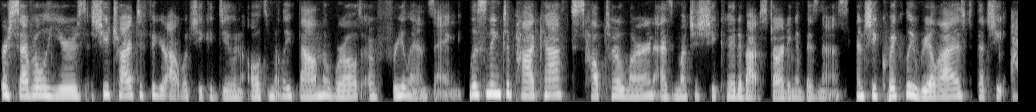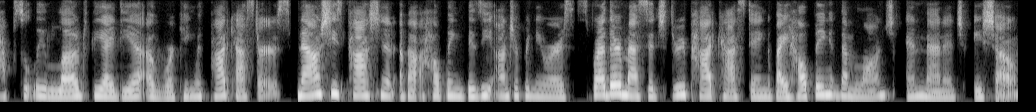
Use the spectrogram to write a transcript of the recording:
For several years, she tried to figure out what she could do and ultimately found the world of freelancing. Listening to podcasts helped her learn as much as she could about starting a business. And she quickly realized that she absolutely loved the idea of working with podcasters. Now she's passionate about helping busy entrepreneurs spread their message through podcasting by helping them launch and manage a show.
